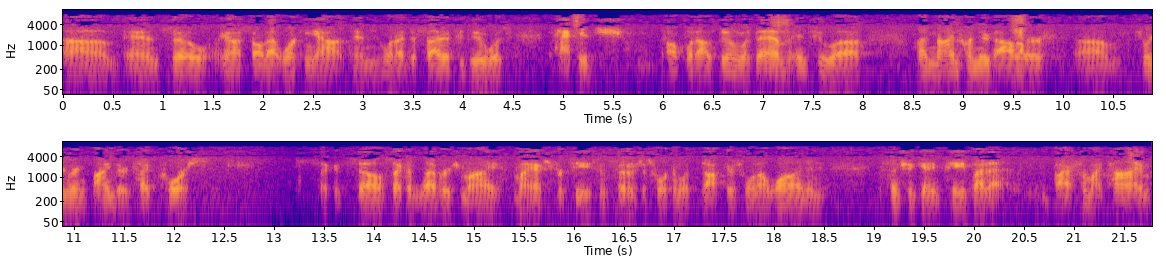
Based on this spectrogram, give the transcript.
Um, and so, you know, I saw that working out, and what I decided to do was package up what I was doing with them into a, a $900 um, three ring binder type course. So I could sell, so I could leverage my, my expertise instead of just working with doctors one on one and essentially getting paid by that, by, for my time.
